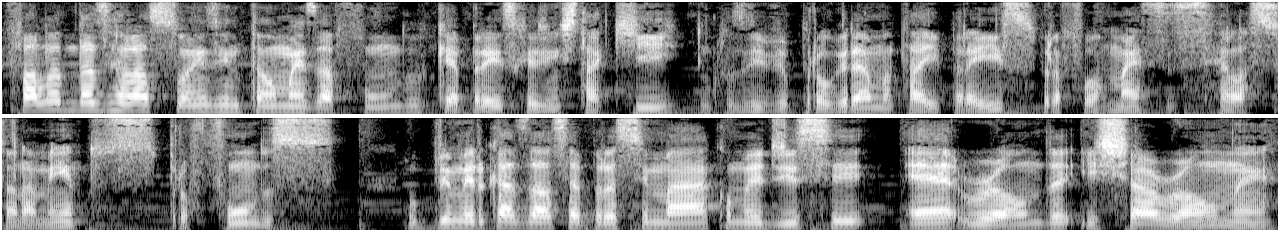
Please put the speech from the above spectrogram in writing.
Falando das relações então mais a fundo, que é para isso que a gente está aqui, inclusive o programa tá aí para isso, para formar esses relacionamentos profundos o primeiro casal a se aproximar, como eu disse, é Rhonda e Sharon, né?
